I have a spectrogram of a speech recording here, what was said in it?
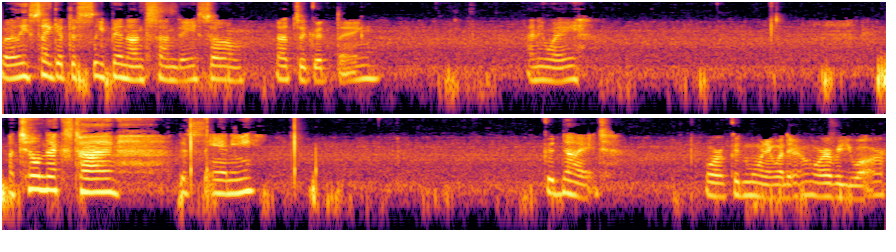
Well, at least I get to sleep in on Sunday, so that's a good thing. Anyway, until next time, this is Annie. Good night, or good morning, whatever, wherever you are.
